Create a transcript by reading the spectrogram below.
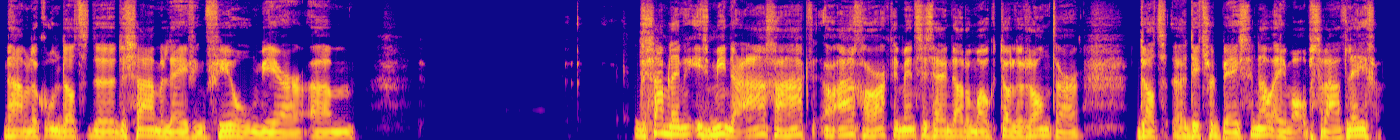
Namelijk omdat de, de samenleving veel meer de samenleving is minder aangehaakt, aangeharkt en mensen zijn daarom ook toleranter dat uh, dit soort beesten nou eenmaal op straat leven.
